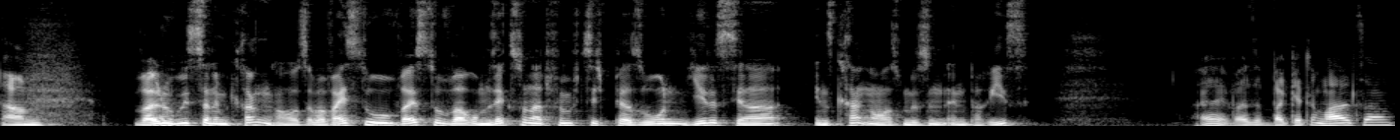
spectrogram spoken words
ähm, weil du bist dann im Krankenhaus. Aber weißt du, weißt du, warum 650 Personen jedes Jahr ins Krankenhaus müssen in Paris? Weil sie Baguette im Hals haben.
